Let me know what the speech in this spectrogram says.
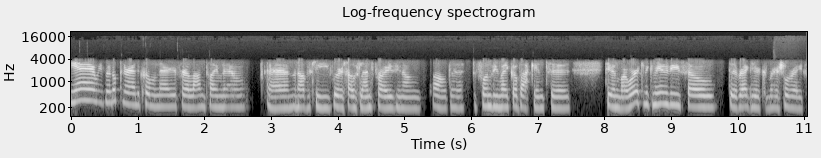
Yeah, we've been looking around the Crumlin area for a long time now. Um, and obviously, we're a social enterprise, you know, all the, the funds we might go back into doing more work in the community. So the regular commercial rates,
